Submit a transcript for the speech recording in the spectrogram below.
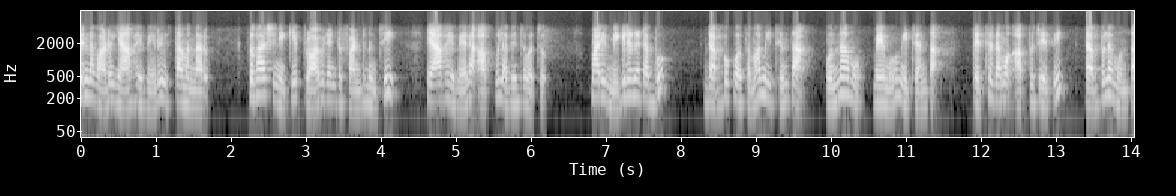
చిన్నవాడు యాభై వేలు ఇస్తామన్నారు. సుభాషిణికి ప్రావిడెంట్ ఫండ్ నుంచి యాభై వేల అప్పు లభించవచ్చు. మరి మిగిలిన డబ్బు? డబ్బు కోసమా మీ చింత? ఉన్నాము మేము మీ చెంత. తెచ్చదము అప్పు చేసి డబ్బుల ముంత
